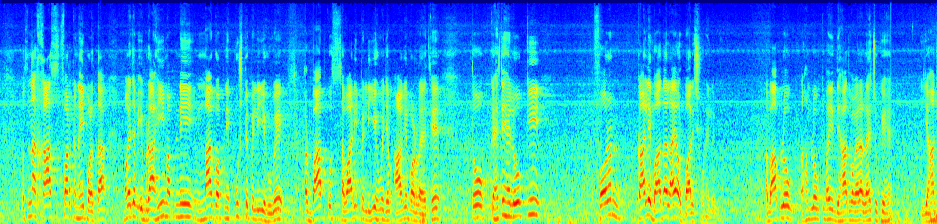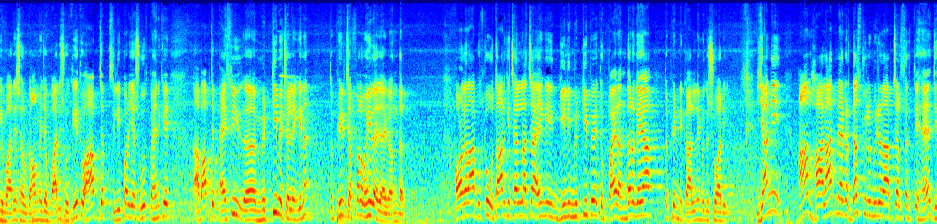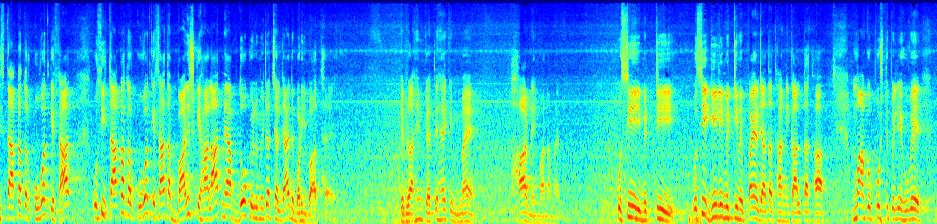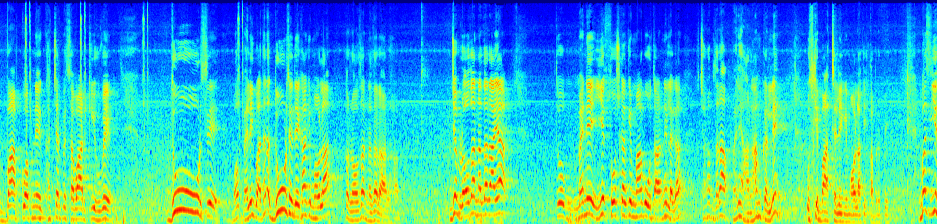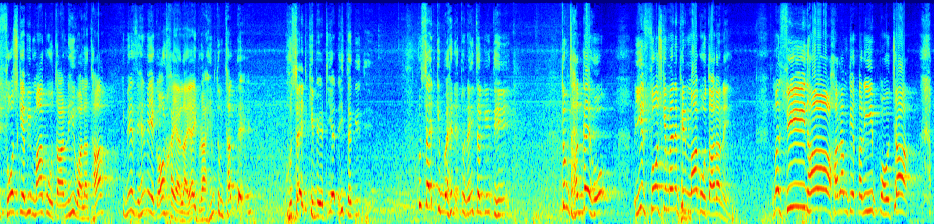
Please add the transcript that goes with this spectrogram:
उतना ख़ास फ़र्क नहीं पड़ता। मगर जब इब्राहिम अपनी माँ को अपनी पुष्ट पे लिए हुए और बाप को सवारी पे लिए हुए जब आगे बढ़ रहे थे तो कहते हैं लोग कि फ़ौर काले बादल आए और बारिश होने लगी। अब आप लोग, हम लोग तो भाई देहात वगैरह रह चुके हैं। यहाँ की बारिश और गाँव में जब बारिश होती है तो आप जब स्लीपर या शूज़ पहन के, अब आप जब ऐसी मिट्टी में चलेंगे ना तो फिर चप्पल वहीं रह जाएगा अंदर। और अगर आप उसको उतार के चलना चाहेंगे गीली मिट्टी पे तो पैर अंदर गया तो फिर निकालने में दुशारी यानी आम हालात में अगर 10 किलोमीटर आप चल सकते हैं, जिस ताकत और क़ुव्वत के साथ उसी ताकत और क़ुव्वत के साथ अब बारिश के हालात में आप दो किलोमीटर चल जाएँ तो बड़ी बात है। इब्राहिम कहते हैं कि मैं हार नहीं माना मैंने। उसी मिट्टी, उसी गीली मिट्टी में पैर जाता था, निकालता था। माँ को पुष्ट पे लिए हुए, बाप को अपने खच्चर पे सवार किए हुए। दूर से बहुत पहले की बात है ना, दूर से देखा कि मौला तो रोज़ा नज़र आ रहा। जब रोज़ा नज़र आया तो मैंने ये सोच करके माँ को उतारने लगा, चलो अब ज़रा पहले आराम कर लें, उसके बाद चलेंगे मौला की कब्र पे। बस ये सोच के अभी माँ को उतारने ही वाला था कि मेरे जहन में एक और ख्याल आया, इब्राहिम, तुम थक गए हुसैन की बेटियाँ नहीं थकी थी। हुसैन की बहनें तो नहीं थकी थी। तुम थक गए हो। ये सोच के मैंने फिर माँ को उतारा नहीं। मैं सीधा हरम के करीब पहुँचा,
